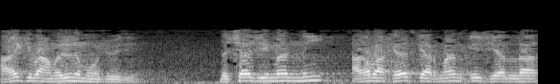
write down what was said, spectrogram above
هغه کې به عملونه موجود دي دا چا چې ایمان نه هغه په آخرت کې ارمان کوي چې الله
